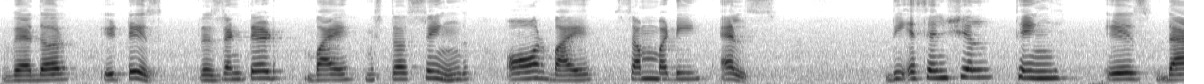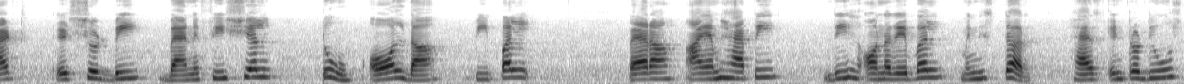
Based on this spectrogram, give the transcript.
whether it is presented by Mr. Singh or by somebody else. The essential thing is that it should be beneficial to all the people. Para, I am happy the Honorable Minister has introduced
